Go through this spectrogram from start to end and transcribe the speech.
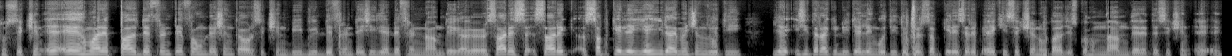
तो सेक्शन ए ए हमारे पास डिफरेंट है फाउंडेशन का और सेक्शन बी भी डिफरेंट है, इसीलिए डिफरेंट नाम देगा। अगर सारे सारे सबके लिए यही डायमेंशन होती यह इसी तरह की डिटेलिंग होती तो फिर सबके लिए सिर्फ़ एक ही सेक्शन होता जिसको हम नाम दे रहे थे सेक्शन ए ए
